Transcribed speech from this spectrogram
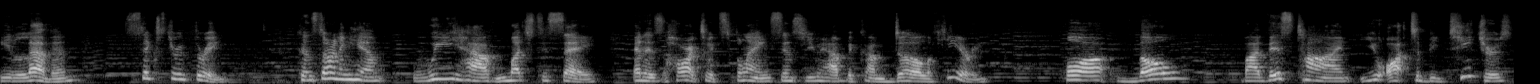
11, 6 through 3. Concerning him, we have much to say, and it's hard to explain since you have become dull of hearing. For though by this time you ought to be teachers,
